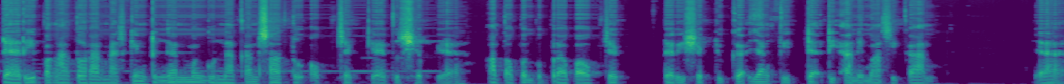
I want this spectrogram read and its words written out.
dari pengaturan masking dengan menggunakan satu objek yaitu shape ya ataupun beberapa objek dari shape juga yang tidak dianimasikan. Ya,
